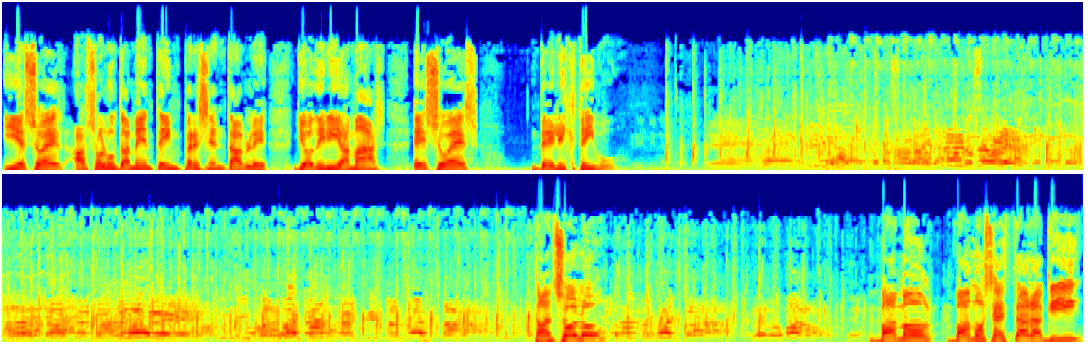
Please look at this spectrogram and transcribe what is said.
y eso es absolutamente impresentable. Yo diría más, eso es delictivo. Tan solo vamos, vamos a estar aquí,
